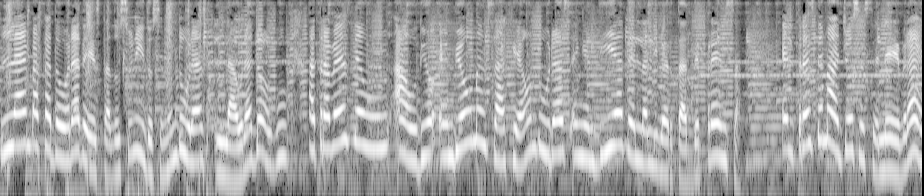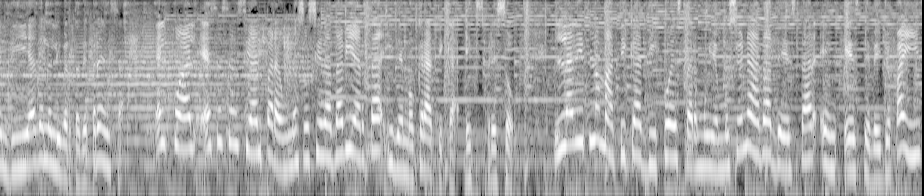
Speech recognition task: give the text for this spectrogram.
La embajadora de Estados Unidos en Honduras, Laura Dogu, a través de un audio envió un mensaje a Honduras en el Día de la Libertad de Prensa. El 3 de mayo se celebra el Día de la Libertad de Prensa, el cual es esencial para una sociedad abierta y democrática, expresó. La diplomática dijo estar muy emocionada de estar en este bello país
